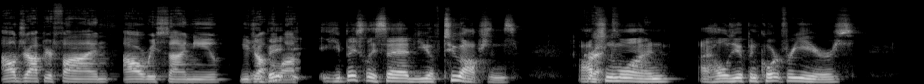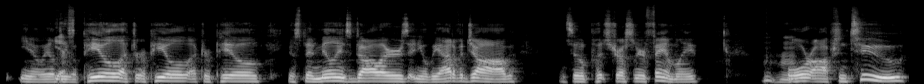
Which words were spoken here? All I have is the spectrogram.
I'll drop your fine. I'll resign you. You drop ba- the law. He basically said you have two options. Option Correct. one, I hold you up in court for years you know, you'll yes. do appeal after appeal after appeal. You'll spend millions of dollars and you'll be out of a job. And so it'll put stress on your family. Mm-hmm. Or option two,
